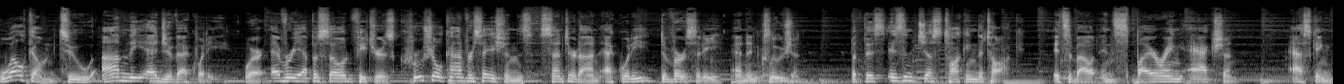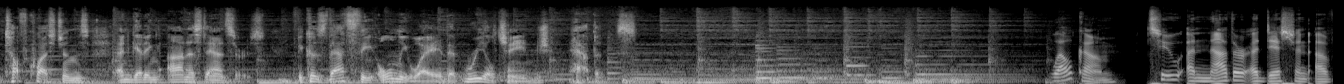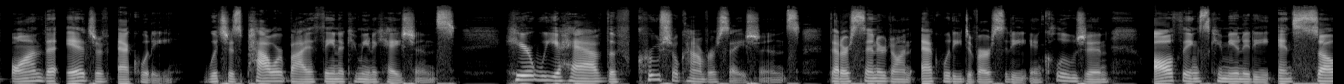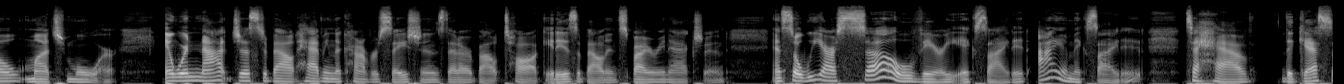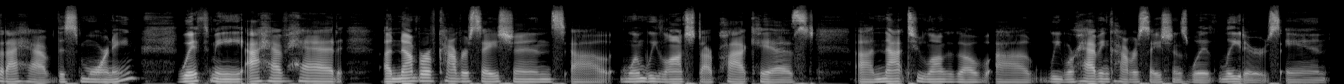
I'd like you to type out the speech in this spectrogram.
Welcome to On the Edge of Equity, where every episode features crucial conversations centered on equity, diversity, and inclusion. But this isn't just talking the talk. It's about inspiring action, asking tough questions, and getting honest answers, because that's the only way that real change happens. Welcome to another edition of On the Edge of Equity, which is powered by Athena Communications. Here we have the crucial conversations that are centered on equity, diversity, inclusion, all things community, and so much more. And we're not just about having the conversations that are about talk, it is about inspiring action. And so we are so very excited. I am excited to have the guests that I have this morning with me, I have had a number of conversations uh, when we launched our podcast. Uh, not too long ago, uh, we were having conversations with leaders and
